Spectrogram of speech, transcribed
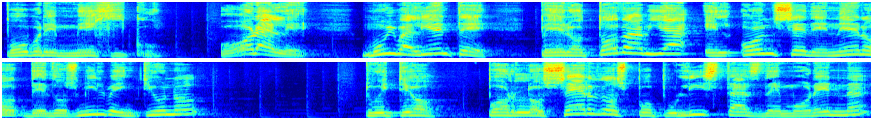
pobre México. Órale, muy valiente, pero todavía el 11 de enero de 2021 tuiteó, por los cerdos populistas de Morena,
